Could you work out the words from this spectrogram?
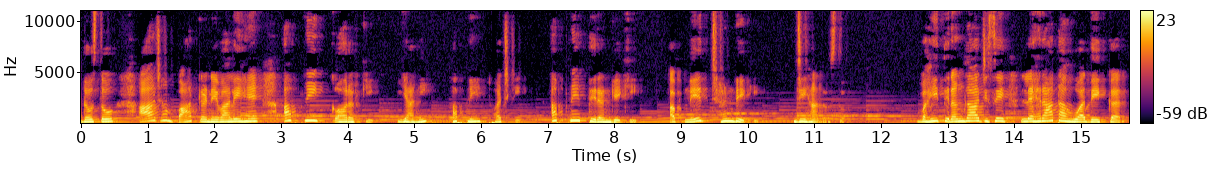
दोस्तों, आज हम बात करने वाले हैं अपने गौरव की, यानी अपने ध्वज की, अपने तिरंगे की, अपने झंडे की। जी हाँ दोस्तों। वही तिरंगा जिसे लहराता हुआ देखकर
